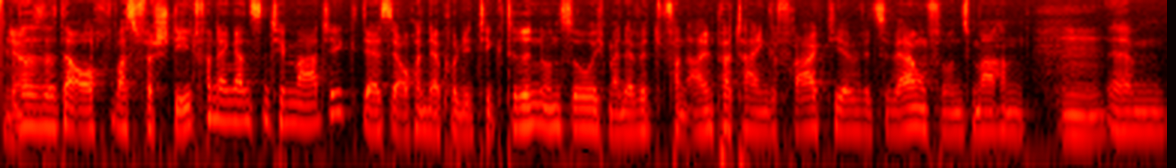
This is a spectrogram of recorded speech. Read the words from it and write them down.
Und ja. dass er da auch was versteht von der ganzen Thematik. Der ist ja auch in der Politik drin und so. Ich meine, der wird von allen Parteien gefragt, hier willst du Werbung für uns machen. Mhm. Ähm,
